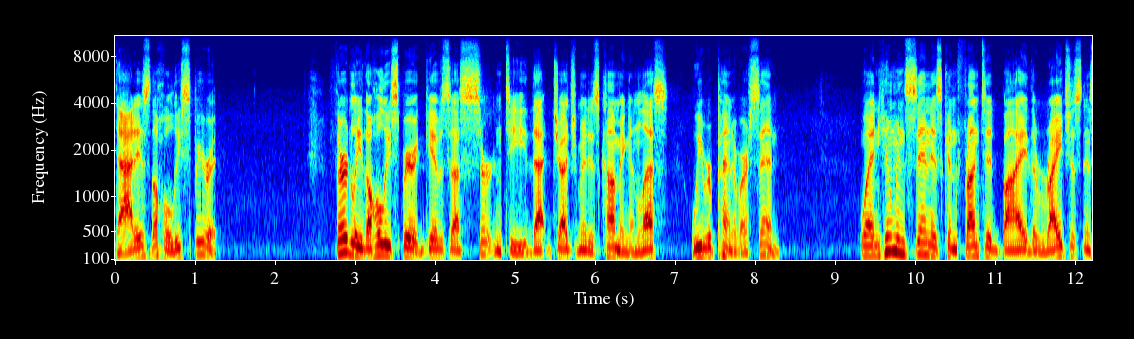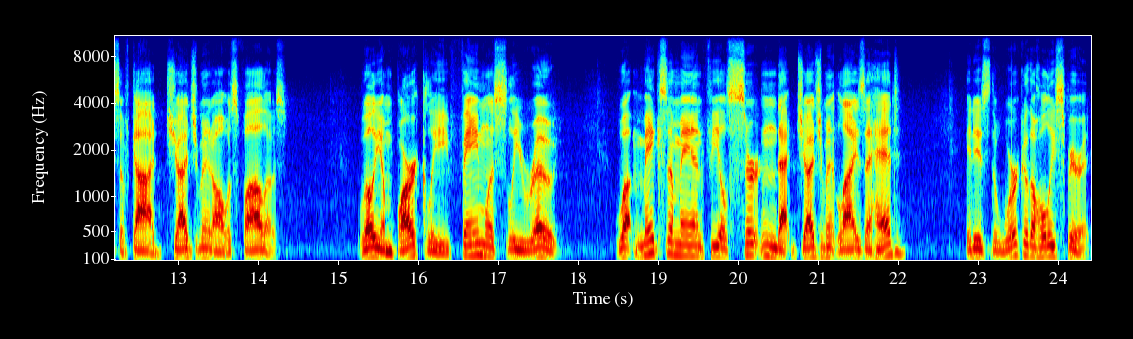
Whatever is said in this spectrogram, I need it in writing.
That is the Holy Spirit. Thirdly, the Holy Spirit gives us certainty that judgment is coming unless we repent of our sin. When human sin is confronted by the righteousness of God, judgment always follows. William Barclay famously wrote, What makes a man feel certain that judgment lies ahead? It is the work of the Holy Spirit.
